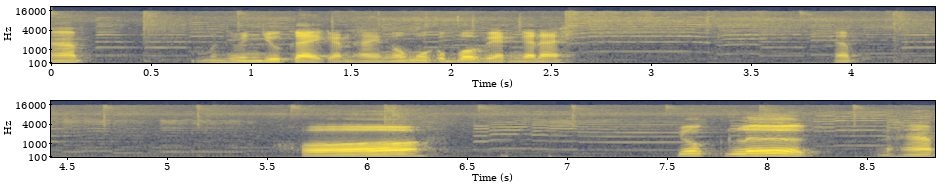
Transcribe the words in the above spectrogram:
ครับ มันจะเป็นอยู่ไกลกันให้งองูกับบ่เวียนกันได้ อยกเลิกนะครับ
